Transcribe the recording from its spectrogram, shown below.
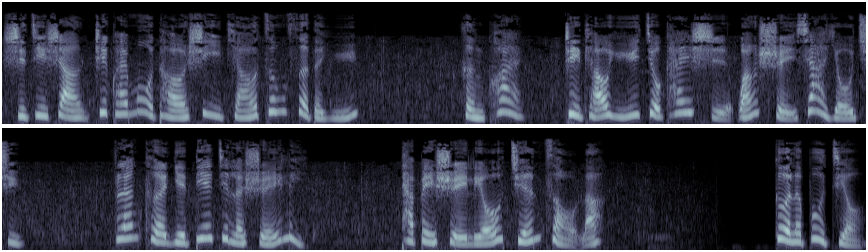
实际上，这块木头是一条棕色的鱼。很快，这条鱼就开始往水下游去。弗兰克也跌进了水里，他被水流卷走了。过了不久。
